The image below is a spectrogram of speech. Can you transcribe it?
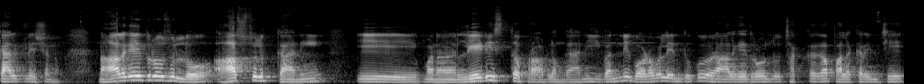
క్యాల్కులేషన్ నాలుగైదు రోజుల్లో ఆస్తులకు కానీ ఈ మన లేడీస్తో ప్రాబ్లం కానీ ఇవన్నీ గొడవలు ఎందుకు నాలుగైదు రోజులు చక్కగా పలకరించి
